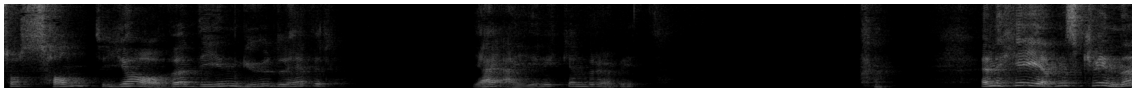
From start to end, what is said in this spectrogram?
Så sant Jave, din Gud, lever. Jeg eier ikke en brødbit. En hedens kvinne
